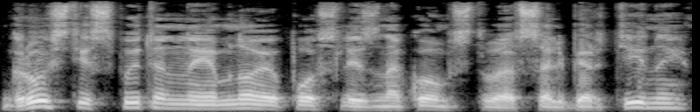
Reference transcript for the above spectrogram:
Грусть, испытанная мною после знакомства с Альбертиной,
